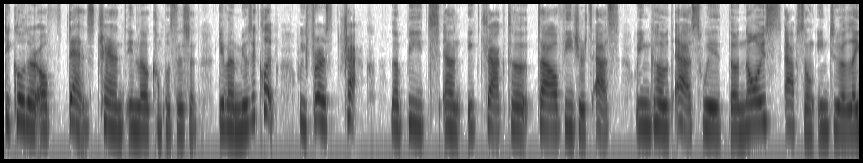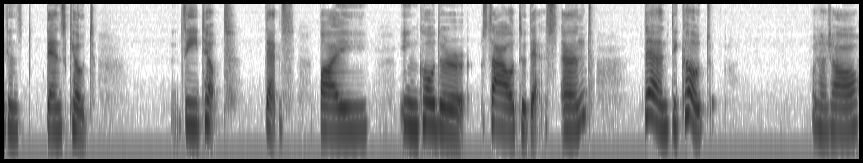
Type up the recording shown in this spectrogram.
decoder of dance trained in the composition. Given a music clip, we first track the beats and extract the style features as we encode S with the noise epsilon into a latent dance code, Z tilt dance, by encoder style to dance, and then decode. 我想一下哦，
